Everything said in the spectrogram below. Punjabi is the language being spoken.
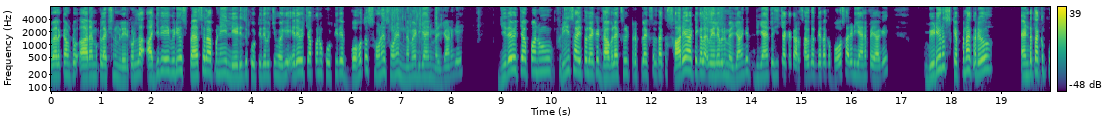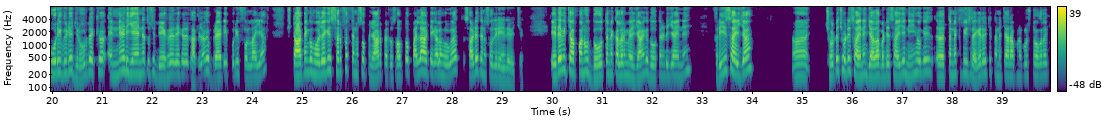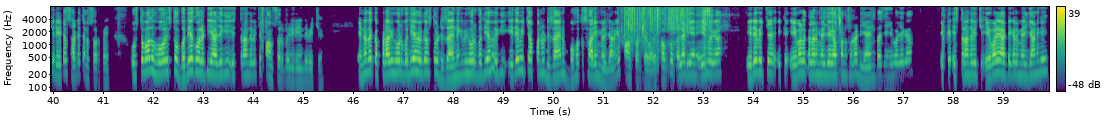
Welcome to RM collection Malerkotla. ਅੱਜ ਦੀ ਇਹ ਵੀਡੀਓ ਸਪੈਸ਼ਲ ਆਪਣੀ ਲੇਡੀਜ਼ ਕੋਟੀ ਦੇ ਵਿੱਚ ਹੋਏਗੀ। ਇਹਦੇ ਵਿੱਚ ਆਪਾਂ ਨੂੰ ਕੋਟੀ ਦੇ ਬਹੁਤ ਸੋਹਣੇ ਸੋਹਣੇ ਨਵੇਂ ਡਿਜ਼ਾਈਨ ਮਿਲ ਜਾਣਗੇ। ਜਿਹਦੇ ਵਿੱਚ ਆਪਾਂ ਨੂੰ ਫ੍ਰੀ ਸਾਈਜ਼ ਤੋਂ ਲੈ ਕੇ ਡਬਲ ਐਕਸਲ ਟ੍ਰਿਪਲ ਐਕਸਲ ਤੱਕ ਸਾਰੇ ਆਰਟੀਕਲ ਅਵੇਲੇਬਲ ਮਿਲ ਜਾਣਗੇ। ਡਿਜ਼ਾਈਨ ਤੁਸੀਂ ਚੈੱਕ ਕਰ ਸਕਦੇ ਹੋ। ਅੱਗੇ ਤੱਕ ਬਹੁਤ ਸਾਰੇ ਡਿਜ਼ਾਈਨ ਪਏ ਆਗੇ। ਵੀਡੀਓ ਨੂੰ ਸਕਿਪ ਨਾ ਕਰਿਓ। ਐਂਡ ਤੱਕ ਪੂਰੀ ਵੀਡੀਓ ਜ਼ਰੂਰ ਦੇਖਿਓ। ਇੰਨੇ ਡਿਜ਼ਾਈਨ ਨੇ ਤੁਸੀਂ ਦੇਖਦੇ ਦੇਖਦੇ ਥੱਕ ਜਾਓਗੇ। ਵੈਰਾਈਟੀ ਪੂਰੀ ਫੁੱਲ ਆਈ ਆ। ਸਟਾਰਟਿੰਗ ਹੋ ਜਾਏਗੀ ਸਿਰਫ 350 ਰੁਪਏ ਤੋਂ। ਸਭ ਤੋਂ ਪਹਿਲਾ ਆਰਟੀਕਲ ਹੋਊਗਾ 350 ਦੀ ਰੇਂਜ ਦੇ ਵਿੱਚ। ਇਹਦੇ ਵਿੱਚ ਆਪਾਂ ਨੂੰ ਦੋ ਤਿੰਨ ਕਲਰ ਮਿਲ ਜਾਣਗੇ, ਦੋ ਤਿੰਨ ਡਿਜ਼ਾਈਨ ਨੇ। ਫ੍ਰੀ ਸਾਈਜ਼ ਆ। ਛੋਟੇ ਛੋਟੇ ਸਾਈਜ਼ ਨੇ, ਜ਼ਿਆਦਾ ਵੱਡੇ ਸਾਈਜ਼ ਨਹੀਂ ਹੋਗੇ। ਅਹ ਤਿੰਨ ਕੁ ਪੀਸ ਰਹਿ ਗਏ ਇਹਦੇ ਵਿੱਚ, ਤਿੰਨ ਚਾਰ ਆਪਣੇ ਕੋਲ ਸਟਾਕ ਦੇ ਵਿੱਚ। ਰੇਟ ਆ 350 ਰੁਪਏ। ਉਸ ਤੋਂ ਬਾਅਦ ਹੋਰ ਇਸ ਤੋਂ ਵਧੀਆ ਕੁਆਲਿਟੀ ਆ ਜਾਏਗੀ ਇਸ ਤਰ੍ਹਾਂ ਦੇ ਵਿੱਚ 500 ਰੁਪਏ ਦੀ ਰੇਂਜ ਦੇ ਵਿੱਚ। ਇਹਨਾਂ ਦਾ ਕੱਪੜਾ ਵੀ ਹੋਰ ਵਧੀਆ ਹੋਏਗਾ, ਉਸ ਤੋਂ ਡਿਜ਼ਾਈਨਿੰਗ ਵੀ ਹੋਰ ਵਧੀਆ ਹੋਏਗੀ। ਇਹਦੇ ਵਿੱਚ ਆਪਾਂ ਨੂੰ ਡਿਜ਼ਾਈਨ ਬਹੁਤ ਸਾਰੇ ਮਿਲ ਜਾਣਗੇ 500 ਰੁਪਏ ਵਾਲੇ। ਸਭ ਤੋਂ ਪਹਿਲਾ ਡਿਜ਼ਾਈਨ ਇਹ ਹੋਏਗਾ। ਇਹਦੇ ਵਿੱਚ ਇੱਕ ਇਹ ਵਾਲਾ ਕਲਰ ਮਿਲ ਜਾਏਗਾ, ਆਪਾਂ ਨੂੰ ਥੋੜਾ ਡਿਜ਼ਾਈਨ ਦਾ ਚੇਂਜ ਹੋ ਜਾਏਗਾ। ਇੱਕ ਇਸ ਤਰ੍ਹਾਂ ਦੇ ਵਿੱਚ ਇਹ ਵਾਲੇ ਆਰਟੀਕਲ ਮਿਲ ਜਾਣਗੇ।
